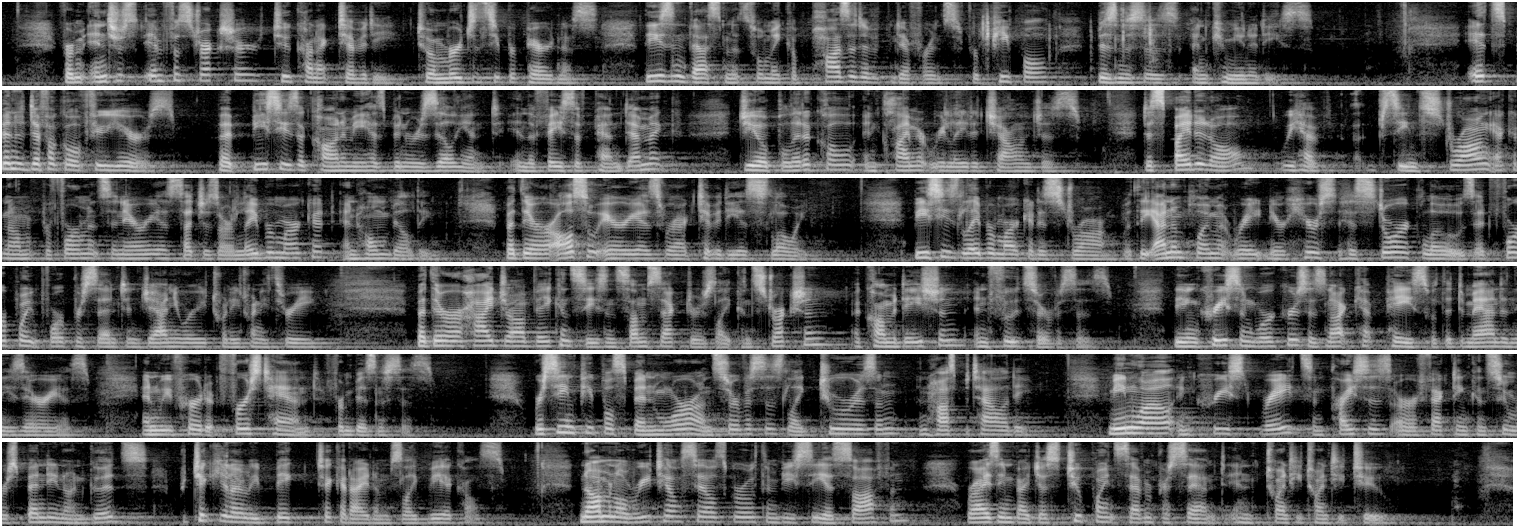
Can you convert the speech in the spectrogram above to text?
From infrastructure to connectivity to emergency preparedness, these investments will make a positive difference for people, businesses, and communities. It's been a difficult few years, but BC's economy has been resilient in the face of pandemic, geopolitical, and climate-related challenges. Despite it all, we have seen strong economic performance in areas such as our labor market and home building, but there are also areas where activity is slowing. BC's labor market is strong, with the unemployment rate near historic lows at 4.4% in January 2023, but there are high job vacancies in some sectors like construction, accommodation, and food services. The increase in workers has not kept pace with the demand in these areas, and we've heard it firsthand from businesses. We're seeing people spend more on services like tourism and hospitality. Meanwhile, increased rates and prices are affecting consumer spending on goods, particularly big ticket items like vehicles. Nominal retail sales growth in BC has softened, rising by just 2.7% in 2022.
